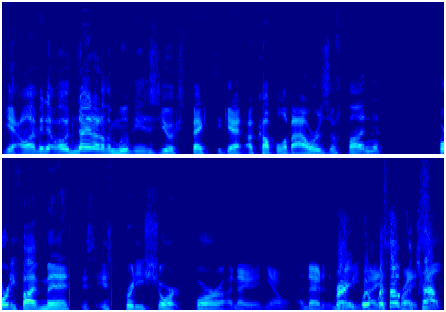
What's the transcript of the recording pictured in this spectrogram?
Yeah, well, I mean, a night out of the movies, you expect to get a couple of hours of fun. 45 minutes is, is pretty short for a night, you know, a night of the movie. Right, without price. the challenge,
